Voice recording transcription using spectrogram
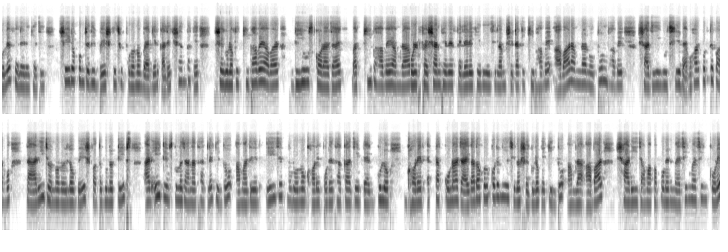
বলে ফেলে রেখেছি। সেই রকম যদি বেশ কিছু পুরোনো ব্যাগের কালেকশন থাকে, সেগুলোকে কীভাবে আবার রিইউজ করা যায় বা কীভাবে আমরা ওল্ড ফ্যাশন ভেবে ফেলে রেখে দিয়েছিলাম, সেটাকে কীভাবে আবার আমরা নতুন ভাবে সাজিয়ে গুছিয়ে ব্যবহার করতে পারব, তারই জন্য রইল বেশ কতগুলো টিপস আর এই টিপসগুলো জানা থাকলে কিন্তু আমাদের এই যে পুরোনো ঘরে পড়ে থাকা যে ব্যাগগুলো ঘরের একটা কোনা জায়গা দখল করে নিয়েছিল, সেগুলোকে কিন্তু আমরা আবার শাড়ি জামা কাপড়ের ম্যাচিং ম্যাচিং করে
